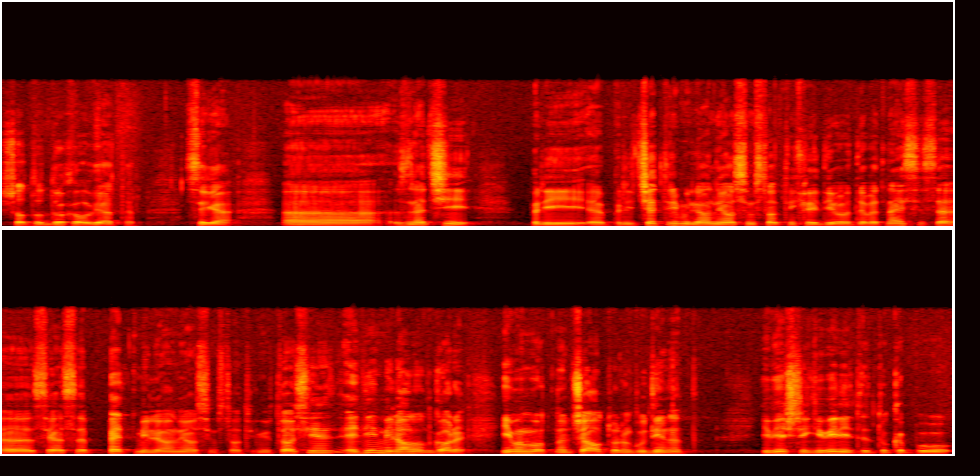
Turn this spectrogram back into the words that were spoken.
Защото духал вятър. Сега, а, значи, при, при 4 милиони 800 хиляди в 19, сега са 5 милиони 800 хиляди. Тоест 1 милион отгоре. Имаме от началото на годината. И вие ще ги видите тук по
